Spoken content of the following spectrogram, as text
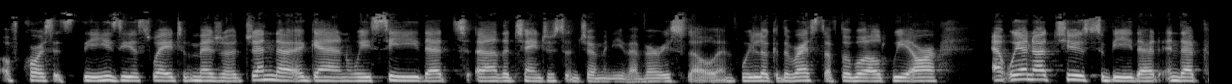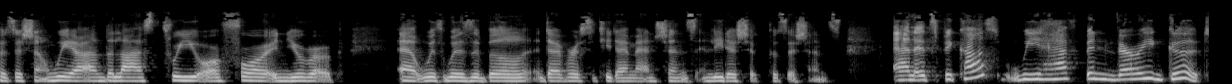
of course, it's the easiest way to measure gender. Again, we see that uh, the changes in Germany are very slow. And if we look at the rest of the world, we are, and we are not used to be that in that position. We are the last three or four in Europe. Uh, with visible diversity dimensions in leadership positions. And it's because we have been very good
